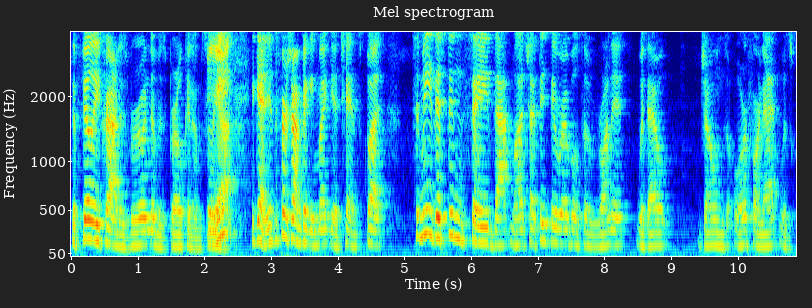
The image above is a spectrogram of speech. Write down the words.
the Philly crowd has ruined him, has broken him. So Yeah. he again, he's a first round pick. He might get a chance, but to me, this didn't say that much. I think they were able to run it without Jones or Fournette was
